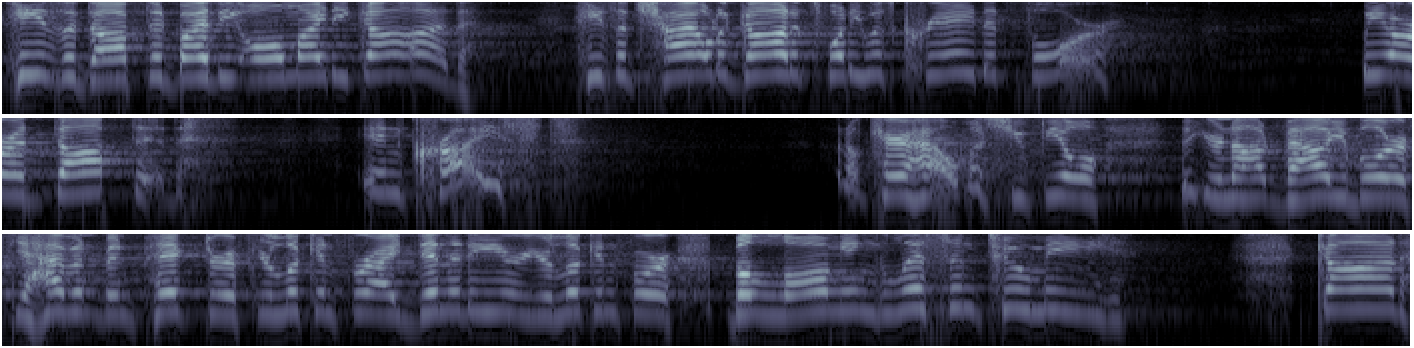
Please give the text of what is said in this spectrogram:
he's adopted by the Almighty God. He's a child of God, it's what he was created for. We are adopted in Christ. I don't care how much you feel that you're not valuable, or if you haven't been picked, or if you're looking for identity, or you're looking for belonging. Listen to me. God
